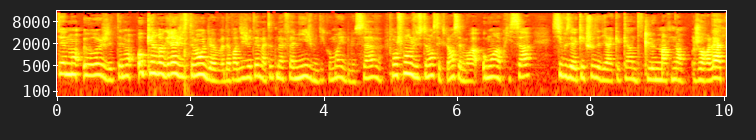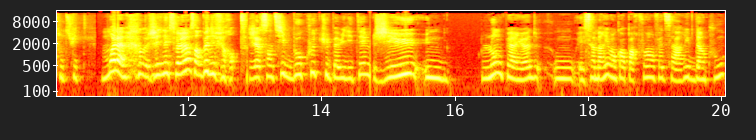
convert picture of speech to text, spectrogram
tellement heureuse, j'ai tellement aucun regret justement d'avoir dit je t'aime à toute ma famille, je me dis comment ils le savent. Franchement justement cette expérience elle m'aura au moins appris ça. Si vous avez quelque chose à dire à quelqu'un, dites-le maintenant, genre là tout de suite. Moi là, j'ai une expérience un peu différente. J'ai ressenti beaucoup de culpabilité. J'ai eu une longue période où, et ça m'arrive encore parfois, en fait ça arrive d'un coup,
